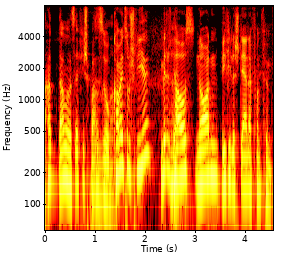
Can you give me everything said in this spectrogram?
hat damals sehr viel Spaß so, gemacht. kommen wir zum Spiel. Mittelhaus, Norden, wie viele Sterne von fünf?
